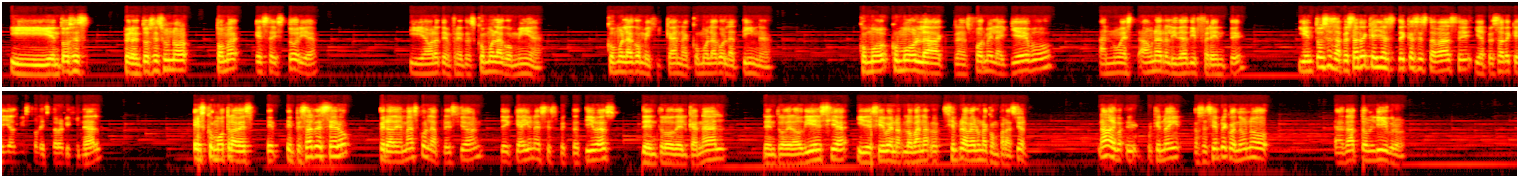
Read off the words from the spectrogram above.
Y entonces, pero entonces uno toma esa historia y ahora te enfrentas, ¿cómo la hago mía? ¿Cómo la hago mexicana? ¿Cómo la hago latina? ¿Cómo, la transformo y la llevo a, nuestra, a una realidad diferente? Y entonces, a pesar de que hayas decas esta base y a pesar de que hayas visto la historia original, es como otra vez eh, empezar de cero, pero además con la presión de que hay unas expectativas dentro del canal, dentro de la audiencia y decir, bueno, lo van a, siempre va a haber una comparación. No, eh, porque no hay, o sea, siempre cuando uno adapta un libro,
